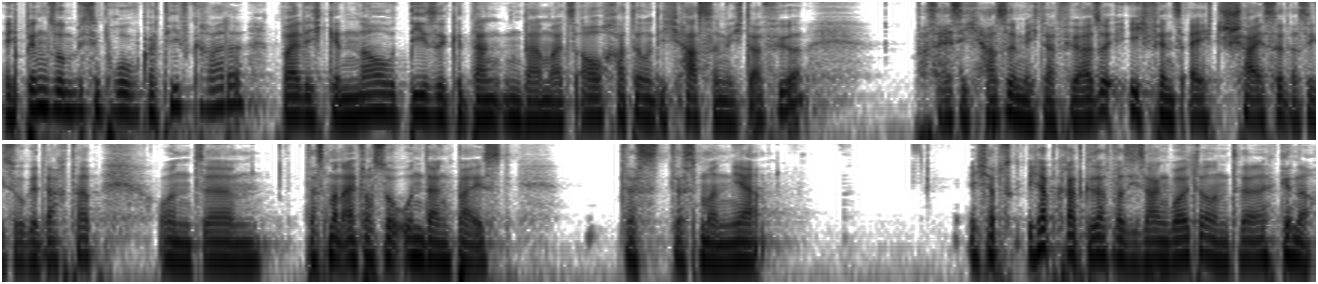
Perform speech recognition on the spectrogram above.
ich bin so ein bisschen provokativ gerade, weil ich genau diese Gedanken damals auch hatte und ich hasse mich dafür. Was heißt, ich hasse mich dafür? Also ich finde es echt scheiße, dass ich so gedacht habe und ähm, dass man einfach so undankbar ist, dass, dass man ja ich habe ich hab gerade gesagt, was ich sagen wollte und äh, genau,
